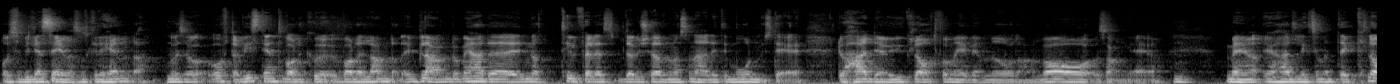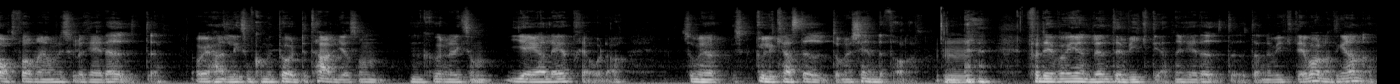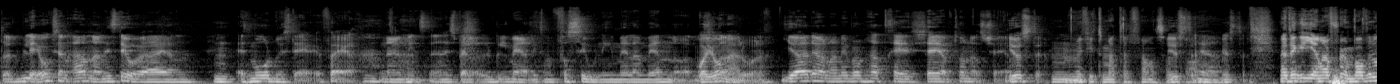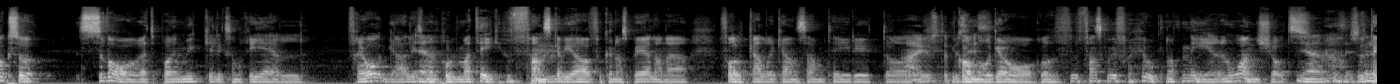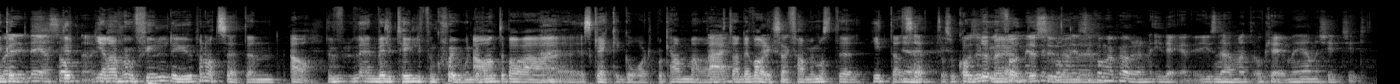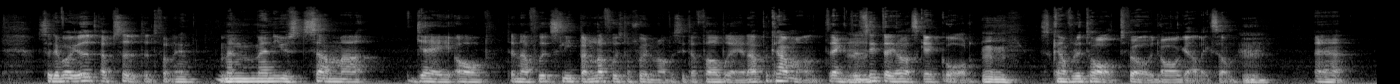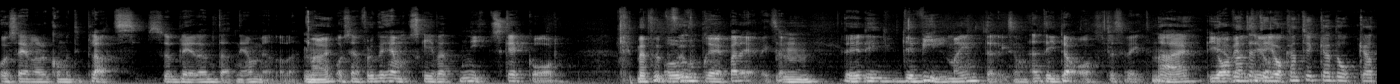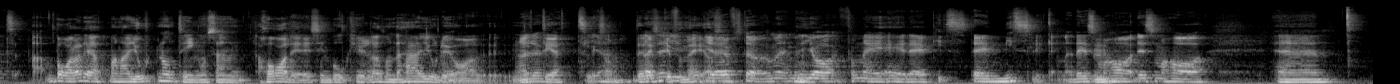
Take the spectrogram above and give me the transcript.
Och så ville jag se vad som skulle hända. Mm. Och så, ofta visste jag inte var det, var det landade. Ibland om jag hade något tillfälle där vi körde någon sån här lite mordmysterie. Då hade jag ju klart för mig vem mördaren var och sådana grejer. Mm. Men jag, jag hade liksom inte klart för mig om ni skulle reda ut det. Och jag hade liksom kommit på detaljer som Mm. kunde liksom ge er ledtrådar. Som jag skulle kasta ut om jag kände för det. För det var egentligen inte viktigt att ni redde ut det, utan det viktiga var någonting annat. Och det blev också en annan historia än Mm. ett mordmysterium för er. När jag minns när ni spelade. Det blev mer liksom försoning mellan vänner. Var jag med då eller? Ja, då när ni var de här tre tjejer, tonårstjejer. Just det. Mm. Vi fick de här telefonsamtalen. Just Ja. Just det. Men jag tänker generation var väl också svaret på en mycket liksom reell fråga. Liksom Ja. en problematik. Hur fan ska Mm. vi göra för att kunna spela när folk aldrig kan samtidigt och Nej, just det. det Precis. kommer och går. Och hur fan ska vi få ihop något mer än one-shots? Ja, precis. Så jag det tänker det jag Det, saknade. generation fyllde ju på något sätt en, Ja. en, en väldigt tydlig funktion. Det Ja. var inte bara eh, skräckgård på kammaren. Nej, utan det var liksom, exakt. fan vi måste hitta ett Ja. sätt. Och så kom Och så, du med så, det. men så, kom, så en- kom jag på den idén. Just det här med att, okej, men ja men shit, shit. Så det var ju ett absolut ett för Mm. Men, men just samma grej av den fru- slippa den där frustrationen av att sitta och förbereda på kammaren. Tänk dig Mm. sitta och göra skräckgård. Mm. Så kanske det tar två dagar liksom. Mm. Eh, och sen när det kommer till plats så blir det inte att ni använder det. Nej. Och sen får du gå hem och skriva ett nytt skräckgård Men för... och för upprepa det liksom. mm. Det, det, det vill man ju inte liksom. Inte idag specifikt. Nej, jag vet inte jag. Jag kan tycka dock att bara det att man har gjort någonting och sen har det i sin bokhylla, Ja. som det här gjorde jag Ja, det- 91, liksom. Ja. Det räcker Alltså, för mig ja, alltså. Jag förstår, men, men jag, för mig är det piss. Det är misslyckande. Det är som Mm. att ha... Det är som att ha eh,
